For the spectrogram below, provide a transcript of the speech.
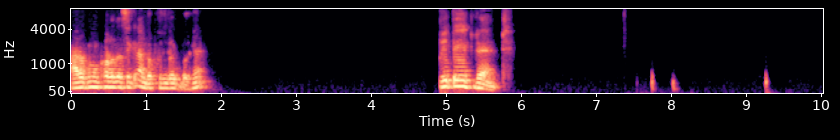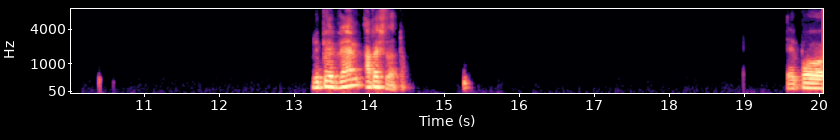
আরও কোনো খরচ আছে কিনা আমরা খুঁজে দেখব হ্যাঁ? প্রিপেইড রেন্ট প্রিপেইড রেন্ট আঠাশ হাজার টাকা। এরপর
